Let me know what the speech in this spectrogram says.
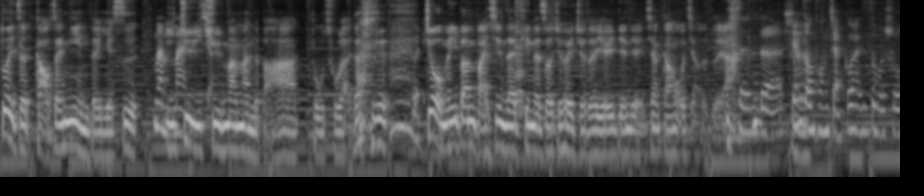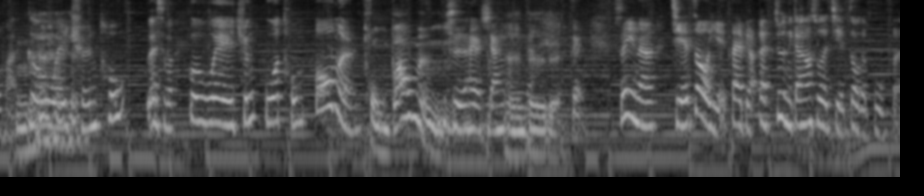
对着稿在念的，也是一句一句慢慢的把它读出来。但是，就我们一般百姓在听的时候，就会觉得有一点点像刚刚我讲的这样。真的，先总统讲过也是这么说话：各位全通，为 什么？各位全国同胞们，同胞们是还有乡音的，对对对对。所以呢，节奏也代表，哎、欸，就是你刚刚说的节奏的部分。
